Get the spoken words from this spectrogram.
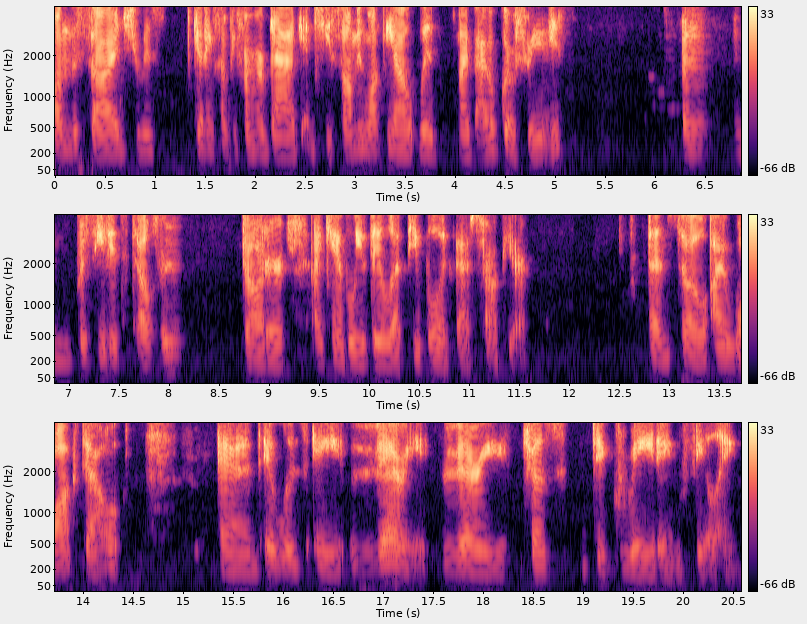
on the side. She was getting something from her bag, and she saw me walking out with my bag of groceries, and proceeded to tell her daughter, "I can't believe they let people like that shop here." And so I walked out, and it was a very, very just degrading feeling.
